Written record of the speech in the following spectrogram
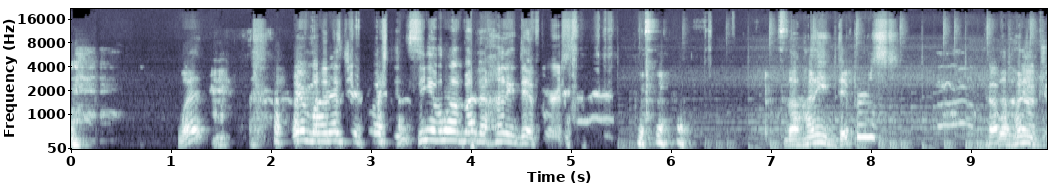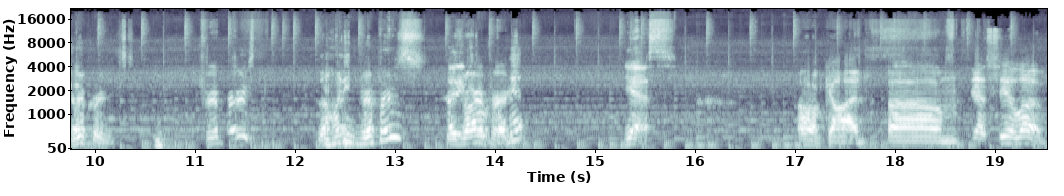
What? Never mind. That's your question. "Sea of Love" by the Honey Dippers. The Honey Dippers? Cover The Honey? Drippers? Drippers? The Honey Drippers? Honey Drippers. Yes. Oh God. Um, Yeah, Sea of Love.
